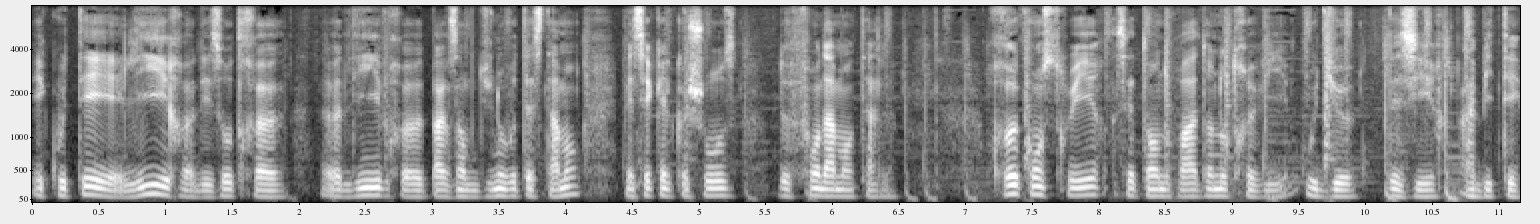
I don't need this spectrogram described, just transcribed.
écouter et lire les autres euh, livres, euh, par exemple du Nouveau Testament, mais c'est quelque chose de fondamental. Reconstruire cet endroit dans notre vie où Dieu désire habiter.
